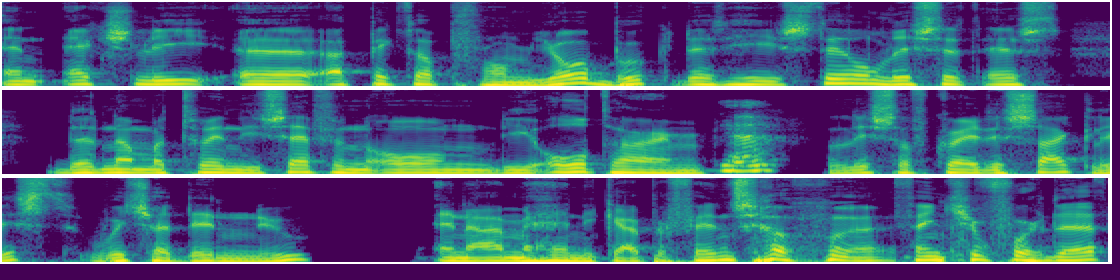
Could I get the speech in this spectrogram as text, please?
And actually, uh, I picked up from your book that he's still listed as the number 27 on the all-time Yeah. list of greatest cyclists, which I didn't know. And I'm a Hennie Kuiper fan, so uh, thank you for that.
